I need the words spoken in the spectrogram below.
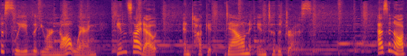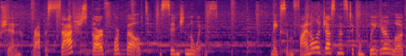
the sleeve that you are not wearing inside out and tuck it down into the dress. As an option, wrap a sash, scarf, or belt to cinch in the waist. Make some final adjustments to complete your look,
